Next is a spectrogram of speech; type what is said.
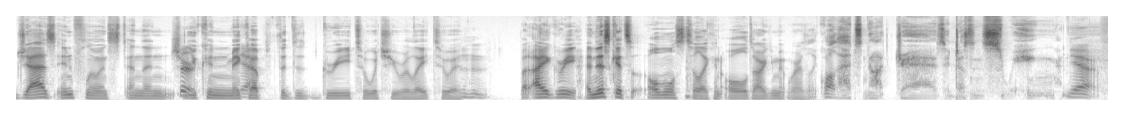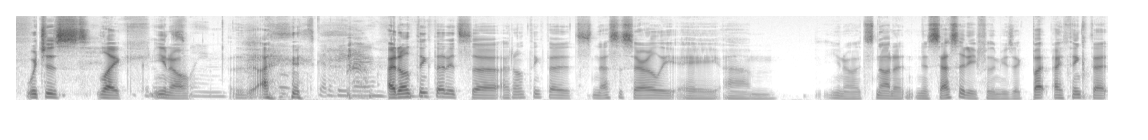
jazz influenced, and then Sure, you can make yeah. up the degree to which you relate to it. hmm But I agree, and this gets almost to like an old argument where it's like, well, that's not jazz; it doesn't swing, Yeah. which is like Good you know, swing. I. It's gotta be there. I don't think that it's uh, I don't think that it's necessarily a um, you know it's not a necessity for the music, but I think that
